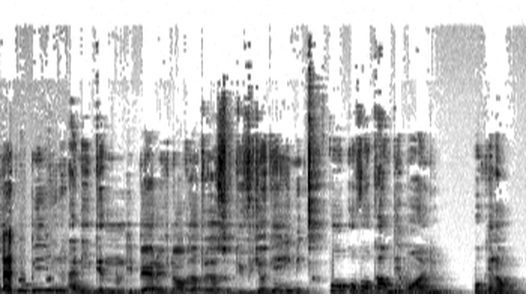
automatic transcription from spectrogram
tô de bobeira. A Nintendo não libera os novos atualizações do videogame. Vou convocar um demônio. Por que não?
